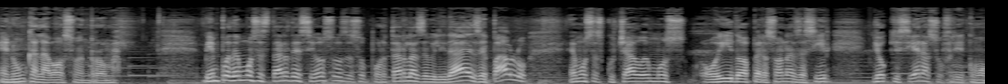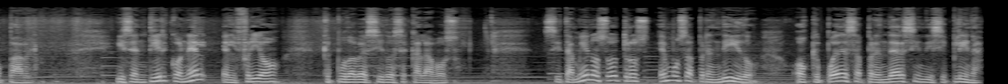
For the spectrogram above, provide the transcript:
en un calabozo en Roma. Bien podemos estar deseosos de soportar las debilidades de Pablo. Hemos escuchado, hemos oído a personas decir, yo quisiera sufrir como Pablo y sentir con él el frío que pudo haber sido ese calabozo. Si también nosotros hemos aprendido o que puedes aprender sin disciplina,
